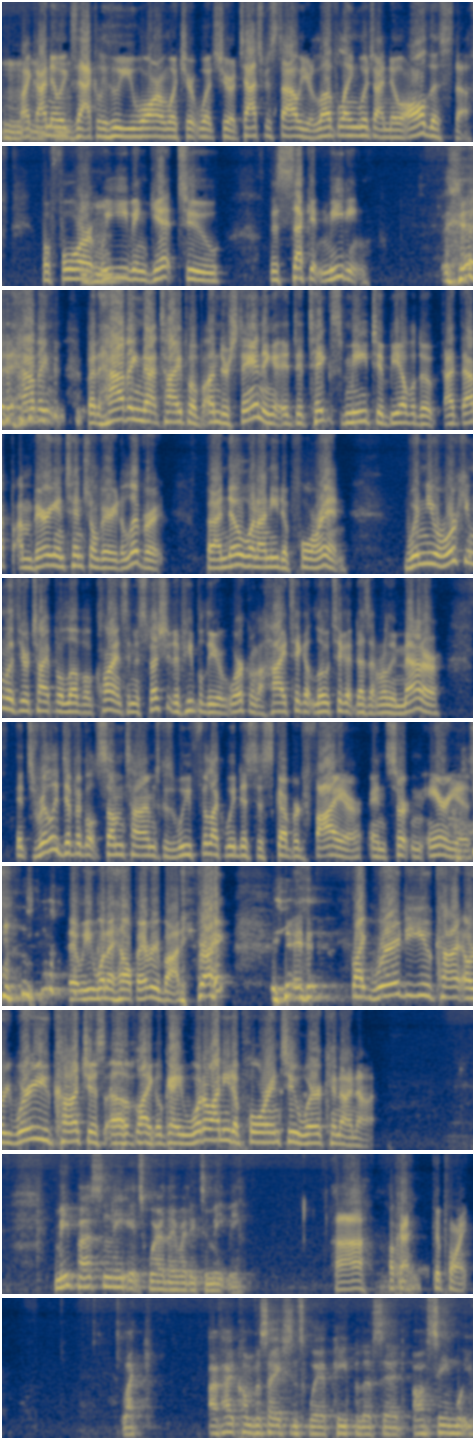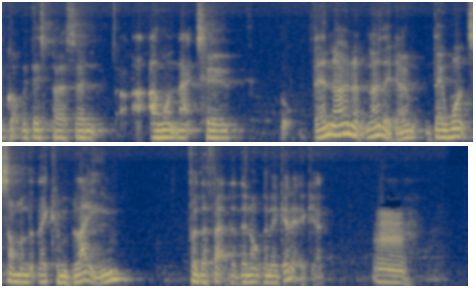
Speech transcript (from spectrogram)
Mm-hmm. Like I know mm-hmm. exactly who you are and what your what's your attachment style, your love language. I know all this stuff before mm-hmm. we even get to the second meeting. but having but having that type of understanding, it, it takes me to be able to at that I'm very intentional, very deliberate, but I know when I need to pour in. When you're working with your type of level of clients, and especially the people that you're working with, a high ticket, low ticket doesn't really matter it's really difficult sometimes because we feel like we just discovered fire in certain areas that we want to help everybody, right? like where do you kind or where are you conscious of like, okay, what do I need to pour into? Where can I not? Me personally, it's where they're ready to meet me. Ah, okay, good point. Like I've had conversations where people have said, I've seen what you've got with this person. I want that too. Then no, no, no, they don't. They want someone that they can blame for the fact that they're not going to get it again. Mm.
